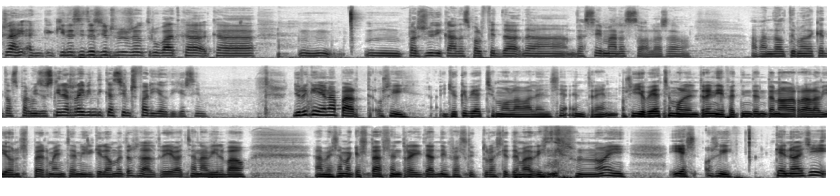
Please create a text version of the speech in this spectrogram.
Clar, en quines situacions us heu trobat que, que mm, mm, perjudicades pel fet de, de, de ser mares soles a, a banda del tema d'aquest dels permisos? Quines reivindicacions faríeu, diguéssim? Jo crec que hi ha una part, o sigui, jo que viatge molt a València en tren, o sigui, jo viatge molt en tren i de fet intento no agarrar avions per menys de mil quilòmetres, l'altre dia vaig anar a Bilbao, a més amb aquesta centralitat d'infraestructures que té Madrid, no? I, i és, o sigui, que no hagi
